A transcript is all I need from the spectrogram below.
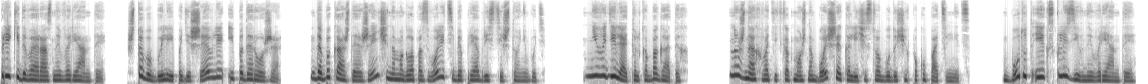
прикидывая разные варианты, чтобы были и подешевле, и подороже, дабы каждая женщина могла позволить себе приобрести что-нибудь. Не выделять только богатых. Нужно охватить как можно большее количество будущих покупательниц. Будут и эксклюзивные варианты.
